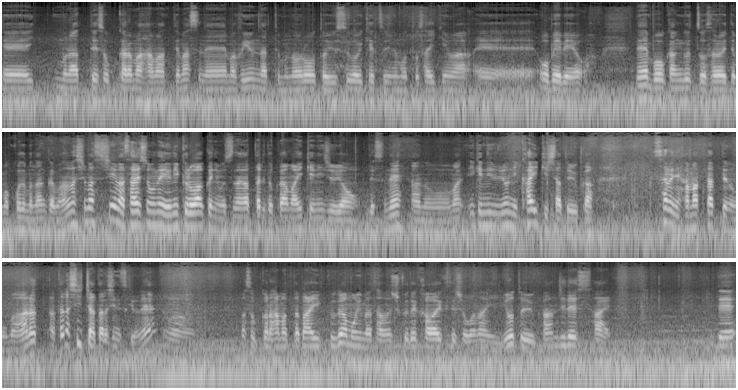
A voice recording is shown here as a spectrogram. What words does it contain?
えー、もらって、そこからまあ、ハマってますね。まあ、冬になっても乗ろうというすごい決意のもと、最近は、えー、おべべを、ね、防寒グッズを揃えても、ここでも何回も話しますし、まあ、最初のね、ユニクロワークにもつながったりとか、まあ、池24ですね。あのー、まあ、池24に回帰したというか、さらにハマったっていうのも、まあ、新しいっちゃ新しいんですけどね、うん。まあ、そこからハマったバイクがもう今楽しくて可愛くてしょうがないよという感じです。はい。で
